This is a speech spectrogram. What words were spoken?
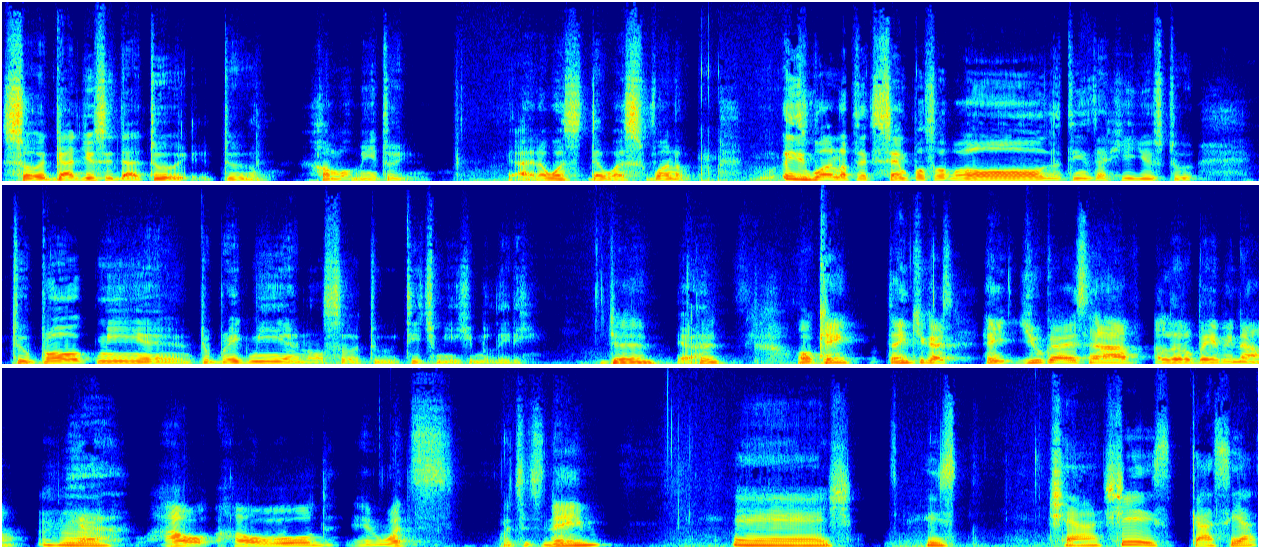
So God used that to to humble me. To yeah, that was that was one of is one of the examples of all the things that He used to to broke me and to break me and also to teach me humility. Good. Yeah. Good. Okay. Thank you guys. Hey, you guys have a little baby now. Mm-hmm. Yeah. How how old and what's what's his name? Sh- he's, yeah, she's Cassia.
